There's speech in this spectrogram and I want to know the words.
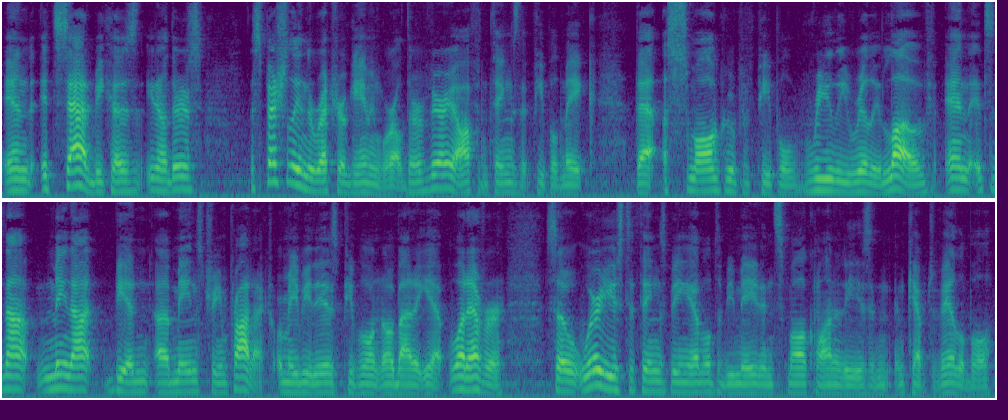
And it's sad because, you know, there's, especially in the retro gaming world, there are very often things that people make that a small group of people really, really love, and it's not may not be a, a, mainstream product, or maybe it is. People don't know about it yet. Whatever. So we're used to things being able to be made in small quantities and, and kept available.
